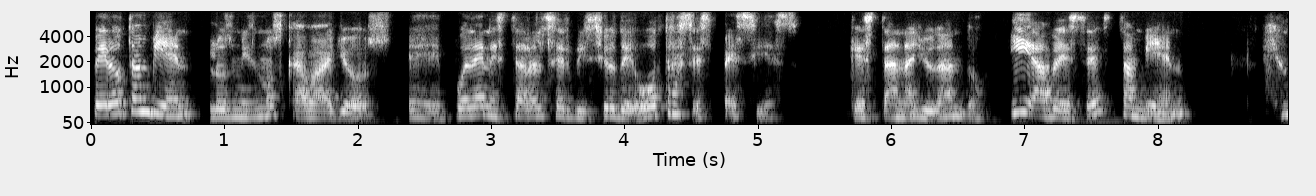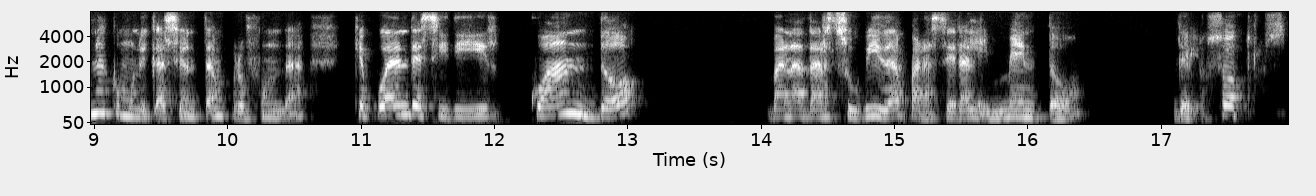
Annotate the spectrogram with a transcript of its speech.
pero también los mismos caballos eh, pueden estar al servicio de otras especies que están ayudando. Y a veces también hay una comunicación tan profunda que pueden decidir cuándo van a dar su vida para ser alimento de los otros.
